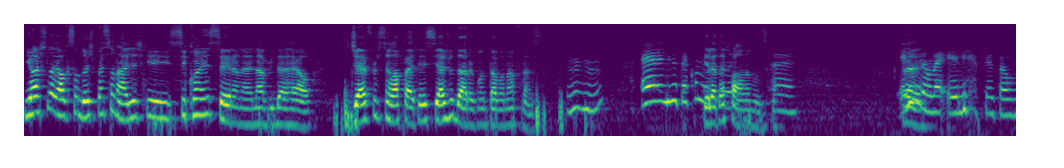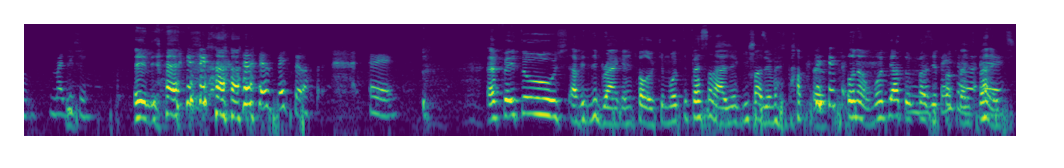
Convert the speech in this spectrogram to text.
E eu acho legal que são dois personagens que se conheceram, né, na vida real. Jefferson e Lafayette, eles se ajudaram quando estavam na França. Uhum. É, eles até comentam. Ele até né? fala na música. É. Ele É. não, né? Ele, pessoal, mas enfim. Ele é. pessoa. É. É feito a vida de Brian, que a gente falou, que tinha um monte de personagem que fazia o mesmo papel. Ou não, um monte de ator que um fazia papel diferente.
